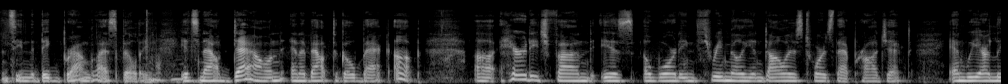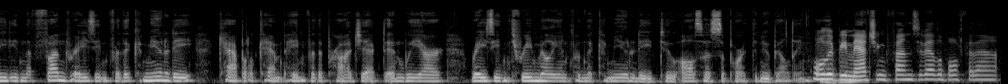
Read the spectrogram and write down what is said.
and seen the big brown glass building, mm-hmm. it's now down and about to go back up. Uh, Heritage Fund is awarding $3 million towards that project, and we are leading the fundraising for the community capital campaign for the project, and we are raising 3 million from the community to also support the new building. Will there be matching funds available for that?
